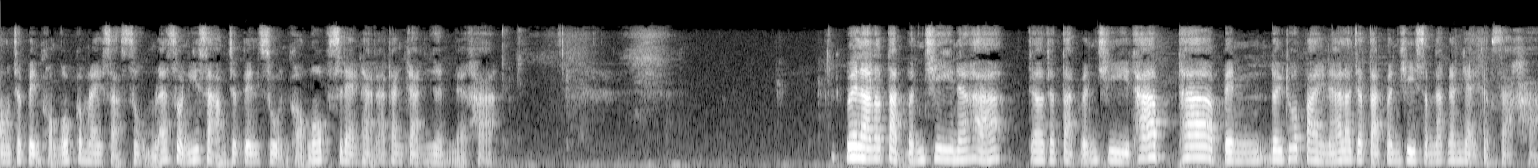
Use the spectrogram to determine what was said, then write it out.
2 จะเป็นของงบกำไรสะสม และส่วนที่ 3 จะเป็นส่วนของงบแสดงฐานะทางการเงินนะคะเวลาเราตัดบัญชีนะคะ เราจะตัดบัญชี ถ้า ถ้าเป็นโดยทั่วไปนะ เราจะตัดบัญชีสำนักงานใหญ่กับสาขา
